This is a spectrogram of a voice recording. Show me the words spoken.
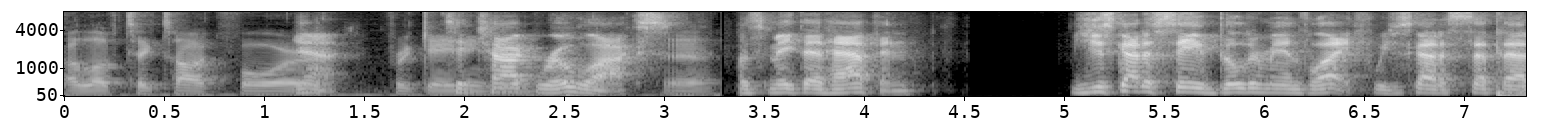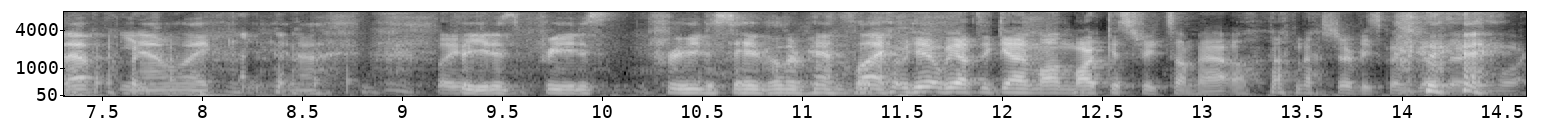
I love TikTok for Yeah. for gaming. TikTok here. Roblox. Yeah. Let's make that happen. You just got to save Builderman's life. We just got to set that up, you know, like you know, for you to for you to for you to save Builderman's life. yeah, we have to get him on Market Street somehow. I'm not sure if he's going to go there anymore.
